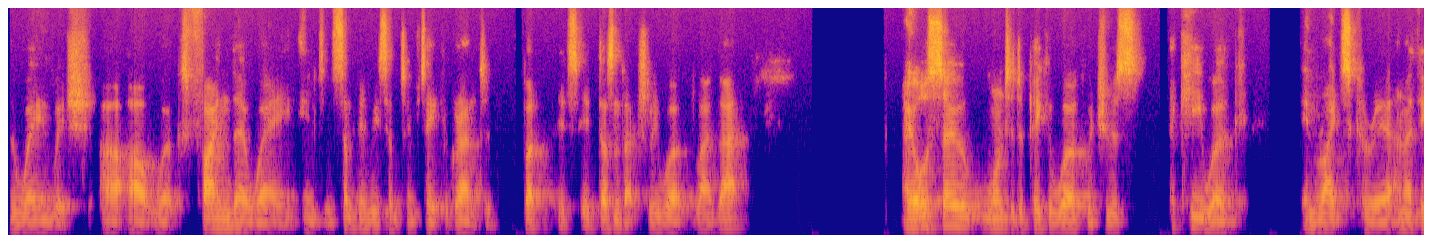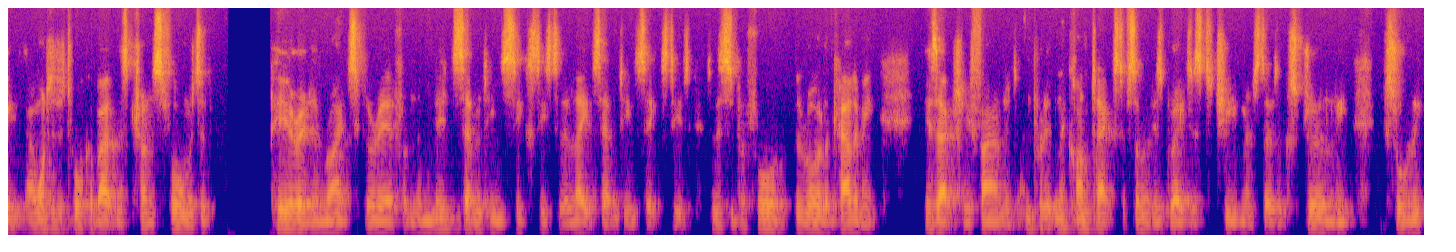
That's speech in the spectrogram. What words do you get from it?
the way in which our artworks find their way into something we sometimes take for granted, but it doesn't actually work like that. I also wanted to pick a work which was a key work in Wright's career, and I think I wanted to talk about this transformative period in Wright's career from the mid seventeen sixties to the late seventeen sixties. So this is before the Royal Academy is actually founded and put it in the context of some of his greatest achievements, those extremely extraordinary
